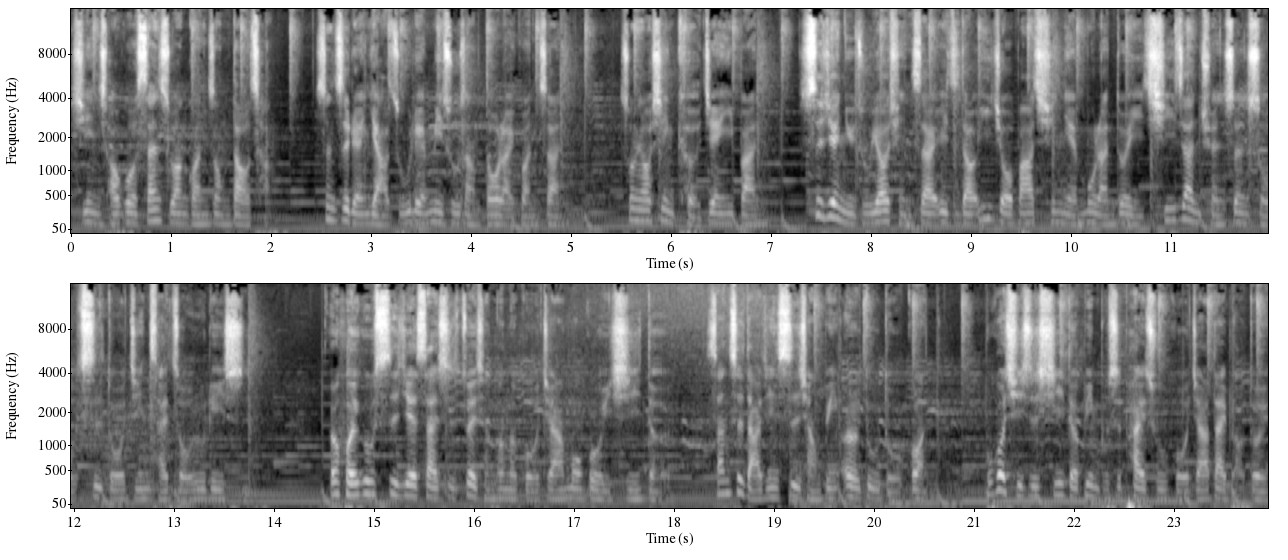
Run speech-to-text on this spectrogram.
吸引超过三十万观众到场，甚至连亚足联秘书长都来观战，重要性可见一斑。世界女足邀请赛一直到一九八七年，木兰队以七战全胜首次夺金，才走入历史。而回顾世界赛事最成功的国家，莫过于西德，三次打进四强并二度夺冠。不过，其实西德并不是派出国家代表队，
